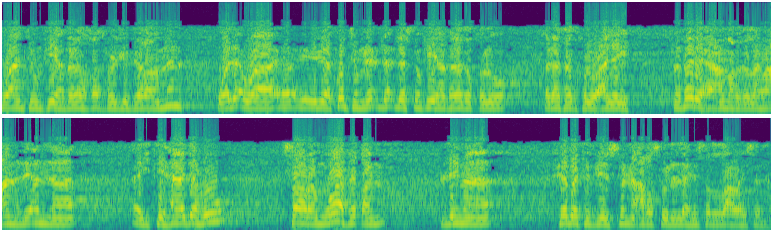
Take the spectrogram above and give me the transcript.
وأنتم فيها فلا تخرجوا فرارا منه وإذا كنتم لستم فيها فلا تدخلوا فلا تدخلوا عليه. ففرح عمر رضي الله عنه لأن اجتهاده صار موافقا لما ثبتت به السنة عن رسول الله صلى الله عليه وسلم.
